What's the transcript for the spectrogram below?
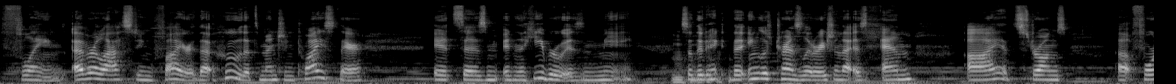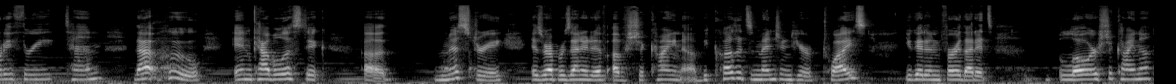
flames, everlasting fire? That who that's mentioned twice there, it says in the Hebrew is me. So the, the English transliteration that is M I, it's Strong's uh, 4310. That who in Kabbalistic uh, mystery is representative of Shekinah. Because it's mentioned here twice, you could infer that it's lower Shekinah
